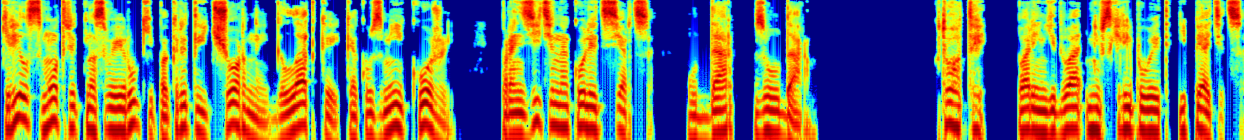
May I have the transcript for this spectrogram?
Кирилл смотрит на свои руки, покрытые черной, гладкой, как у змей, кожей. Пронзительно колет сердце. Удар за ударом. «Кто ты?» Парень едва не всхлипывает и пятится.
